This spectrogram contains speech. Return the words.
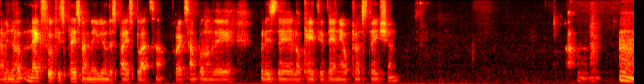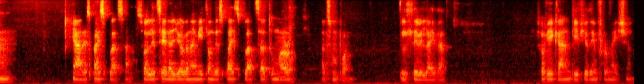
I mean next to his placement, maybe on the Spice Plaza, for example, on the where is the located the Neopra station. yeah, the Spice Plaza. So let's say that you're gonna meet on the Spice Plaza tomorrow at some point. Let's leave it like that. So he can give you the information.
